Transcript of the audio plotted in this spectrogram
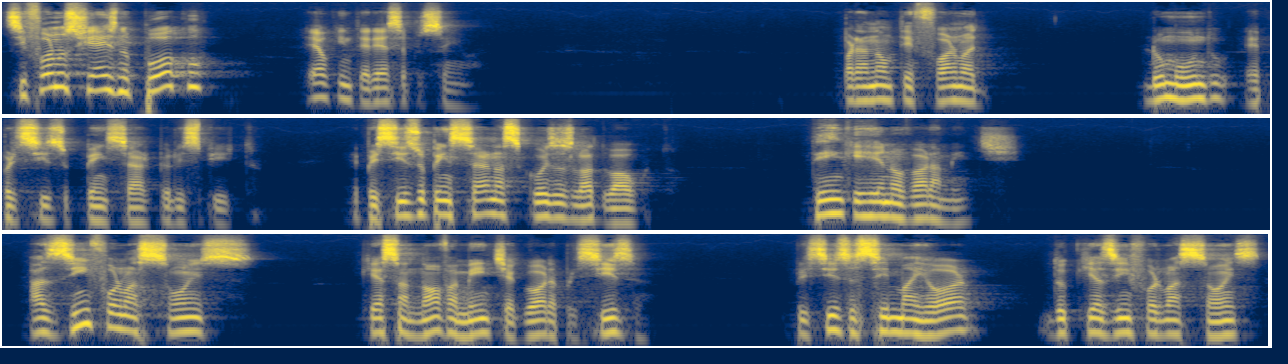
Se formos fiéis no pouco, é o que interessa para o Senhor para não ter forma no mundo, é preciso pensar pelo Espírito. É preciso pensar nas coisas lá do alto. Tem que renovar a mente. As informações que essa nova mente agora precisa, precisa ser maior do que as informações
